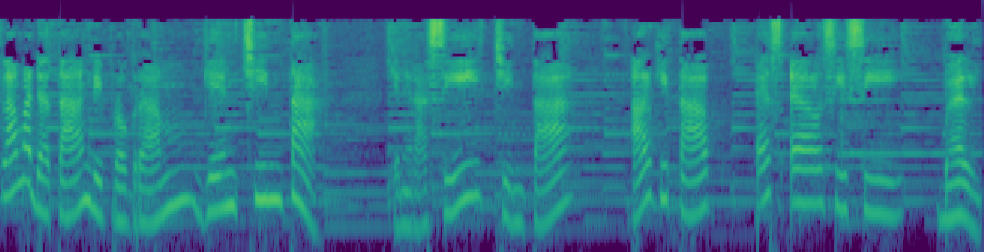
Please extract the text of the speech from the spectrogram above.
Selamat datang di program Gen Cinta Generasi Cinta Alkitab SLCC Bali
